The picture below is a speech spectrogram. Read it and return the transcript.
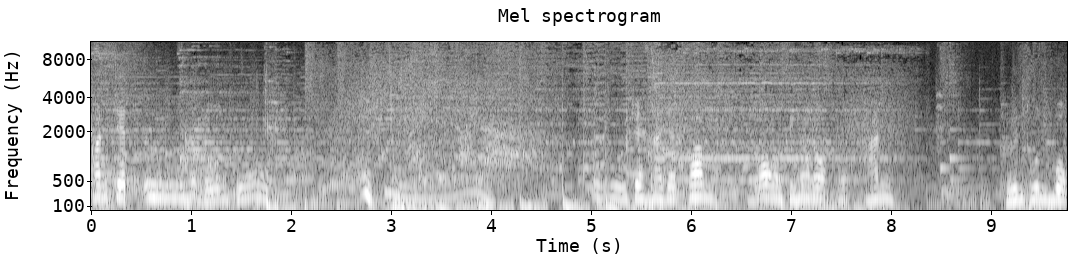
5,700อือโดนกูโอ้โหใจหายใจคว่ำมองมาสี่ห้าดอก6,000คคืนทุนบวก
